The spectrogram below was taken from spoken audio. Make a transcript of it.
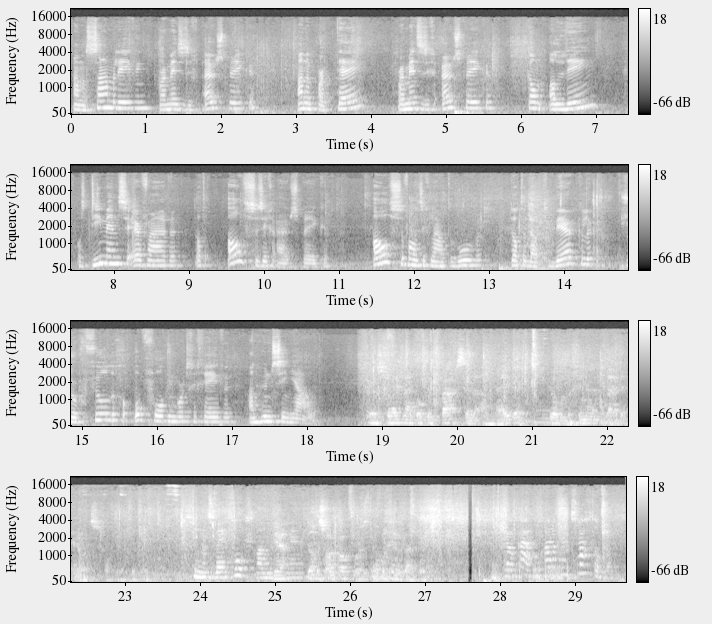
aan een samenleving waar mensen zich uitspreken, aan een partij waar mensen zich uitspreken, kan alleen als die mensen ervaren dat als ze zich uitspreken, als ze van zich laten horen, dat er daadwerkelijk zorgvuldige opvolging wordt gegeven aan hun signalen. Ik wil gelegenheid ook een vraag stellen aan beide. Ik wilde beginnen bij de NOS. Misschien ze bij de Volkskrant Ja, dat is ook ook voor het we beginnen bij de Volkskrant. Mevrouw Kaap, hoe gaat het met het slachtoffer?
